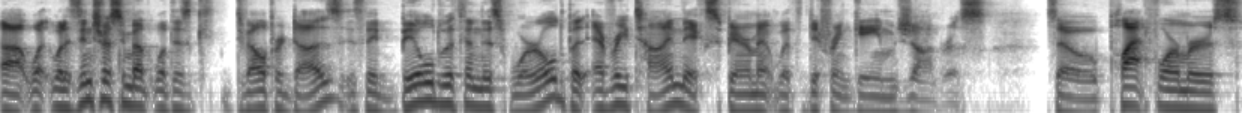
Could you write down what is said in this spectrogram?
Uh, what what is interesting about what this developer does is they build within this world, but every time they experiment with different game genres. So platformers,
